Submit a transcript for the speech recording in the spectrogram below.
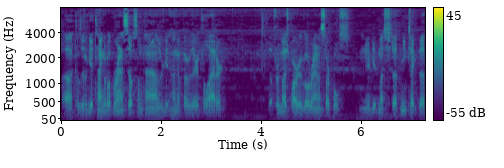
because uh, it'll get tangled up around itself sometimes or get hung up over there at the ladder. But for the most part, it'll go around in circles and you'll get much stuff. And you take the,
